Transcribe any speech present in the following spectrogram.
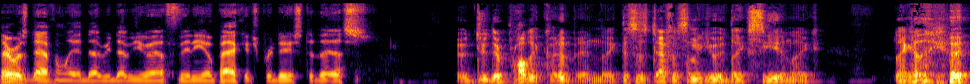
There was definitely a WWF video package produced to this. Uh, Dude, there probably could have been. Like, this is definitely something you would like see in like, like a like a,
